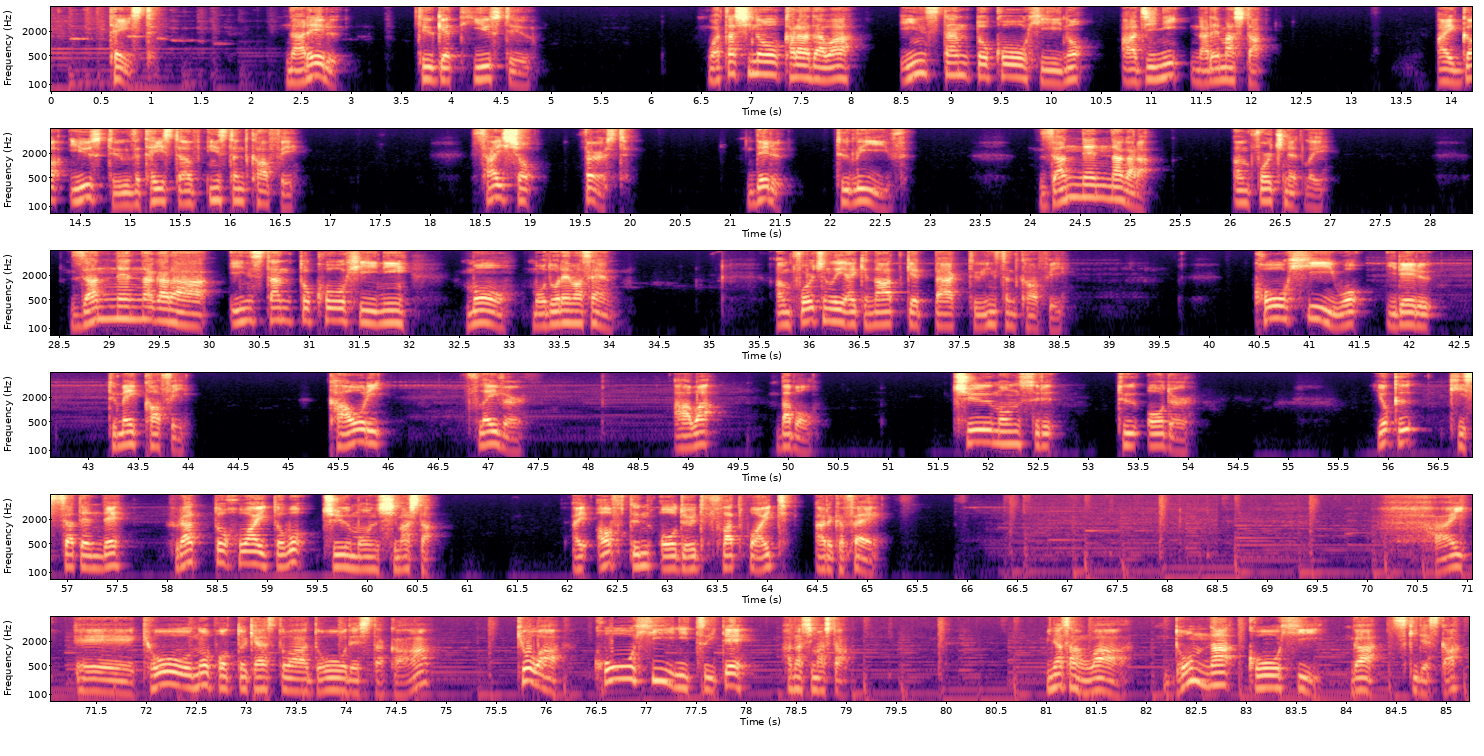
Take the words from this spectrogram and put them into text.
taste 慣れる to get used to 私の体はインスタントコーヒーの味に慣れました。I got used to the taste of instant coffee. 最初 first 出る to leave 残念ながら unfortunately 残念ながらインスタントコーヒーにもう戻れません。Unfortunately, I cannot get back to instant coffee. コーヒーを入れる to make coffee 香り flavor 泡 bubble 注文する to order よく喫茶店でフラットホワイトを注文しました。I often ordered flat white at a cafe. はい。えー、今日のポッドキャストはどうでしたか？今日はコーヒーについて話しました。皆さんはどんなコーヒーが好きですか？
